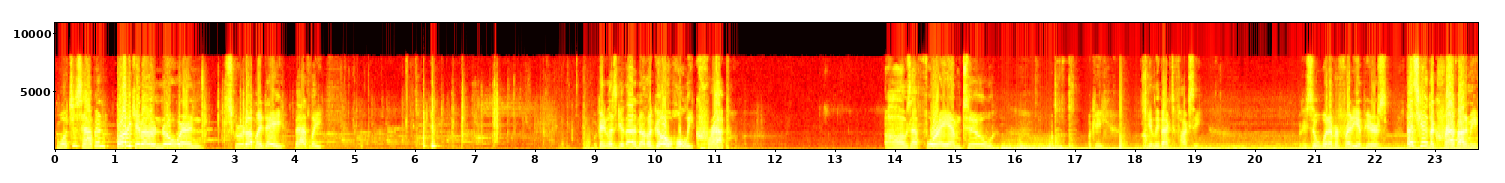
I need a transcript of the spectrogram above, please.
What just happened? Bonnie came out of nowhere and screwed up my day badly. Okay, let's give that another go. Holy crap. Oh, I was at 4 a.m. too. Okay, immediately back to Foxy. Okay, so whenever Freddy appears, that scared the crap out of me.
